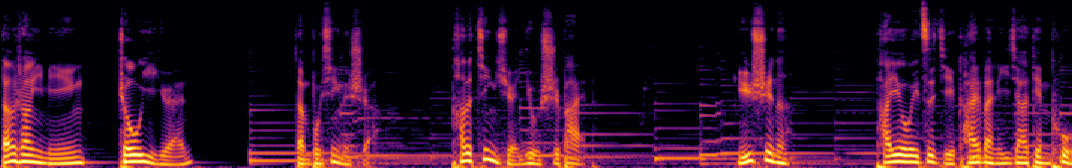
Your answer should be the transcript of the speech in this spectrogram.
当上一名州议员。但不幸的是，他的竞选又失败了。于是呢，他又为自己开办了一家店铺。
